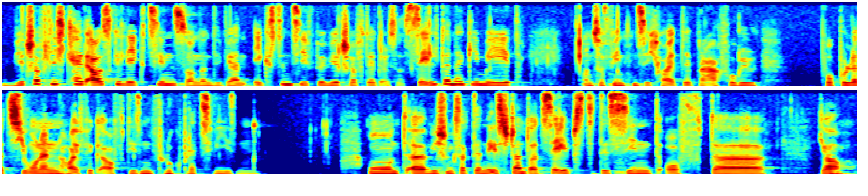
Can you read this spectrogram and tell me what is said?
Wirtschaftlichkeit ausgelegt sind, sondern die werden extensiv bewirtschaftet, also seltener gemäht. Und so finden sich heute Brachvogelpopulationen häufig auf diesen Flugplatzwiesen. Und äh, wie schon gesagt, der Neststandort selbst, das sind oft äh, ja,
